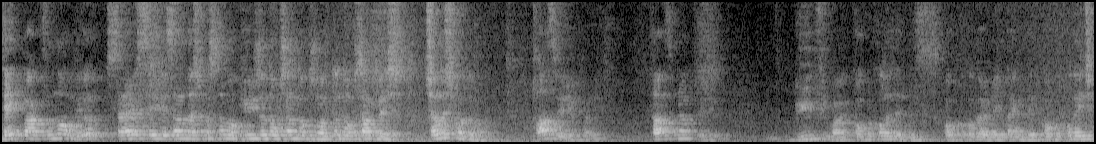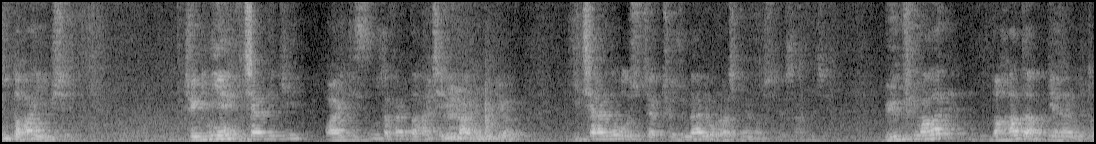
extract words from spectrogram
Tek baktığında oluyor? Servis seviyesi anlaşmasına bakıyor %99.95. Çalışmadı mı? Az veriyor parayı. Tazminat veriyor. Büyük firma, Coca-Cola dediniz. Coca-Cola örneğinden gidelim. Coca-Cola için daha iyi bir şey. Çünkü niye? İçerideki IT'si bu sefer daha çevik hale geliyor. İçeride oluşacak çözümlerle uğraşmaya başlıyor sadece. Büyük firmalar daha da genel buluta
